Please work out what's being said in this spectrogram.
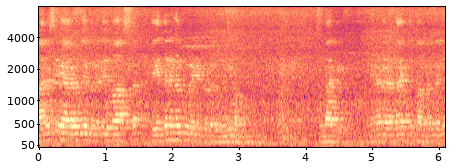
മാനസികാരോഗ്യ പുനരധിവാസ കേന്ദ്രങ്ങൾക്ക് വേണ്ടിയിട്ടുള്ളൊരു നിയമം ഉണ്ടാക്കി. അങ്ങനെയാണ് രണ്ടായിരത്തി പന്ത്രണ്ടിൽ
